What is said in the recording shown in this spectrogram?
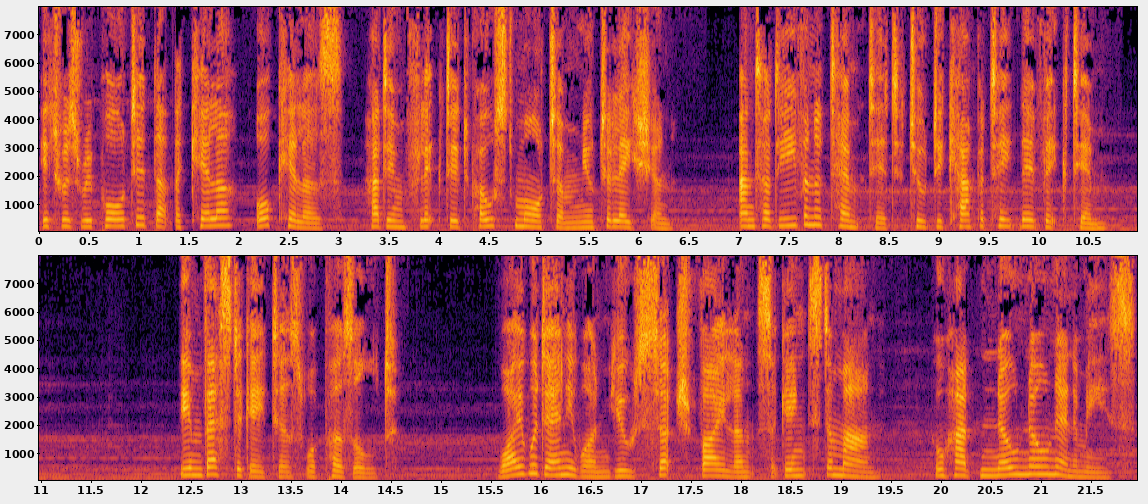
it was reported that the killer or killers had inflicted post mortem mutilation and had even attempted to decapitate their victim. The investigators were puzzled. Why would anyone use such violence against a man who had no known enemies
